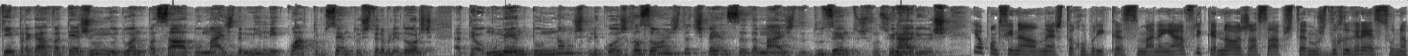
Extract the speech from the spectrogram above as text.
que empregava até junho do ano passado mais de 1.400 trabalhadores, até o momento não explicou as razões da dispensa de mais de 200 funcionários. E ao ponto final nesta rubrica Semana em África, nós já sabe, estamos de regresso na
